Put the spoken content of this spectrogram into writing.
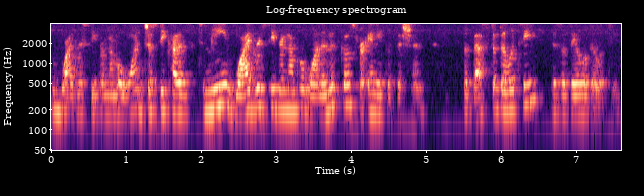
wide receiver number one. Just because to me, wide receiver number one, and this goes for any position, the best ability is availability.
